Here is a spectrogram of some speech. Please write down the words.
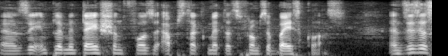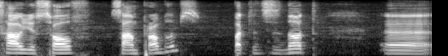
uh, the implementation for the abstract methods from the base class. And this is how you solve some problems but it's not a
